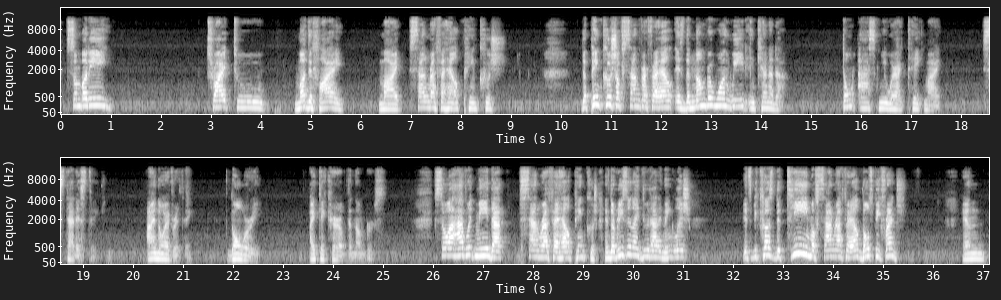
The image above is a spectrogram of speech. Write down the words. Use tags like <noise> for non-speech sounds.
Somebody tried to modify my San Rafael Pink Kush. The Pink Kush of San Rafael is the number one weed in Canada. Don't ask me where I take my statistic. I know everything. Don't worry. I take care of the numbers. So I have with me that San Rafael Pink Kush. And the reason I do that in English, it's because the team of San Rafael don't speak French. And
